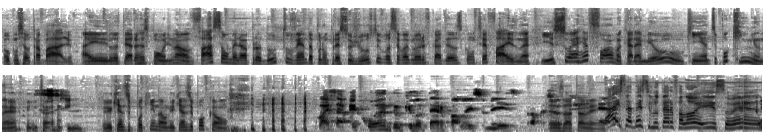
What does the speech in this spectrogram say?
Ou com seu trabalho. Aí Lutero responde: Não, faça o melhor produto, venda por um preço justo e você vai glorificar Deus com o que você faz, né? E isso é reforma, cara. É 1500 e pouquinho, né? Então, Sim. 1500 e pouquinho não, 1500 e poucão. Vai saber quando que Lutero falou isso mesmo, professor. Exatamente. Ai, saber se Lutero falou isso mesmo.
